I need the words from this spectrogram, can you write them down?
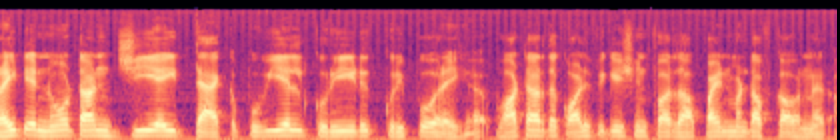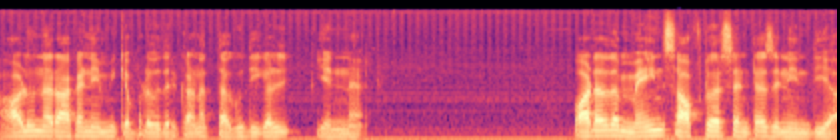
Write a note on GI tag புவியியல் குறியீடு குறிப்பு வரைக. What are the qualification for the appointment of governor? ஆளுநராக நியமிக்கப்படுவதற்கான தகுதிகள் என்ன? What are the main software centres in India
